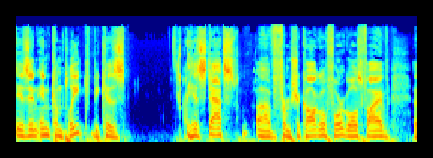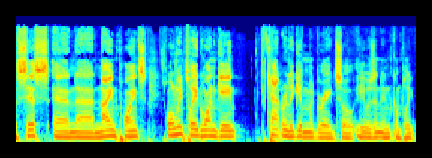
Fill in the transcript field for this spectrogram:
is an incomplete because his stats uh, from Chicago: four goals, five assists, and uh, nine points. Only played one game. Can't really give him a grade, so he was an incomplete.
